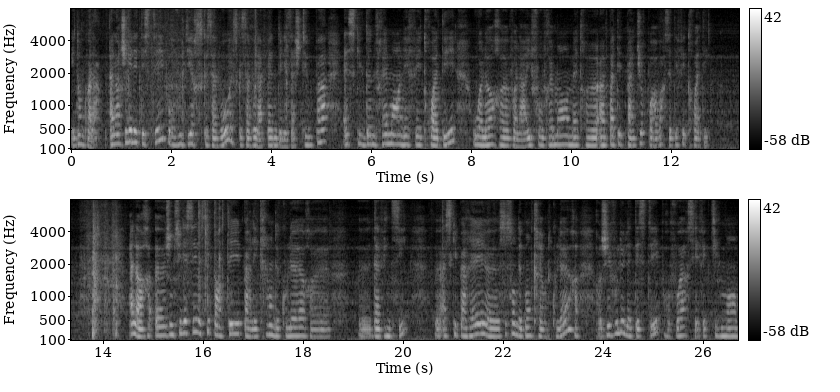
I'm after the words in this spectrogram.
Et donc voilà, alors je vais les tester pour vous dire ce que ça vaut, est-ce que ça vaut la peine de les acheter ou pas, est-ce qu'ils donnent vraiment l'effet 3D ou alors euh, voilà, il faut vraiment mettre euh, un pâté de peinture pour avoir cet effet 3D. Alors, euh, je me suis laissée aussi tenter par les crayons de couleur Da Vinci. À ce qui paraît, ce sont de bons crayons de couleur. J'ai voulu les tester pour voir si effectivement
